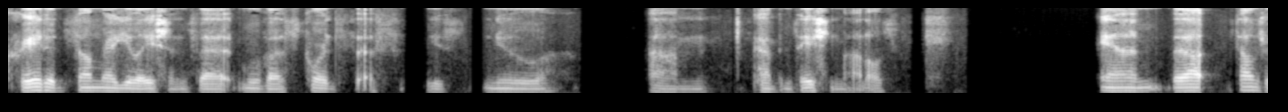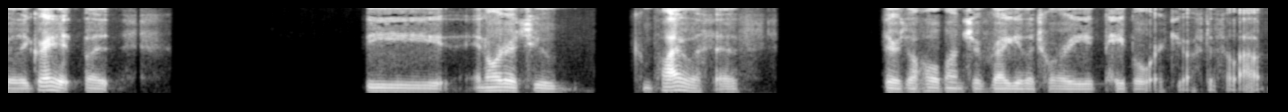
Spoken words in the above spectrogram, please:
created some regulations that move us towards this, these new um, compensation models. And that sounds really great, but the in order to comply with this, there's a whole bunch of regulatory paperwork you have to fill out.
